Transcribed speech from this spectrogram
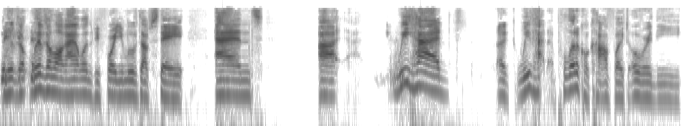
lived, lived on Long Island before you moved upstate. And, uh, we had a, we've had a political conflict over the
